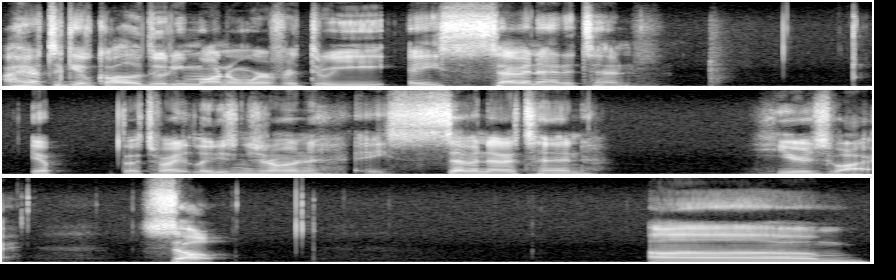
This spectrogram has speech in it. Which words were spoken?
I have to give Call of Duty Modern Warfare 3 a 7 out of 10. Yep, that's right, ladies and gentlemen, a 7 out of 10. Here's why. So, um,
